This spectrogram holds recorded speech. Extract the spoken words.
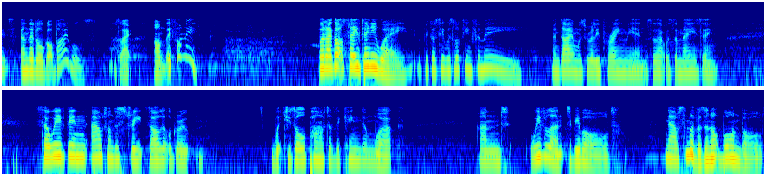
It's, and they'd all got Bibles. It was like, aren't they funny? But I got saved anyway because he was looking for me. And Diane was really praying me in, so that was amazing. So we've been out on the streets, our little group, which is all part of the kingdom work. And we've learnt to be bold. Now, some of us are not born bold,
